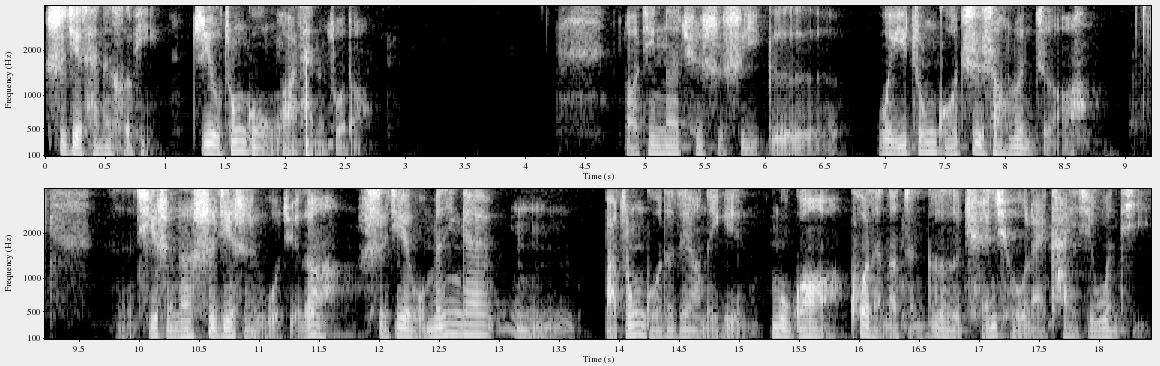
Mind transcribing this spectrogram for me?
世界才能和平。只有中国文化才能做到。老金呢，确实是一个唯中国至上论者啊。呃，其实呢，世界是我觉得啊，世界我们应该嗯，把中国的这样的一个目光啊，扩展到整个全球来看一些问题。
